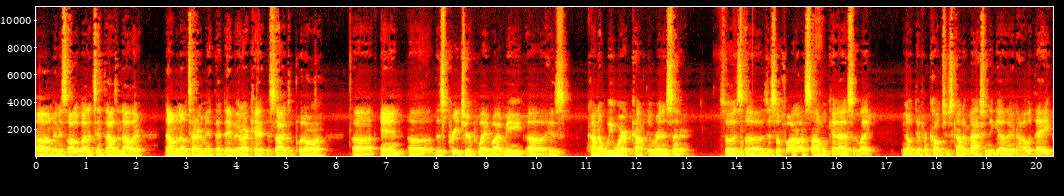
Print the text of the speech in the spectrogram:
um, and it's all about a ten thousand dollar domino tournament that David Arquette decided to put on. Uh, and uh, this preacher played by me, uh, his kind of we work Compton Rent Center. So it's uh, just a fun ensemble cast and like you know different cultures kind of mashing together and how would they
